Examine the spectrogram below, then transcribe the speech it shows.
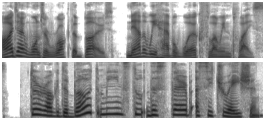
I don't want to rock the boat now that we have a workflow in place. To rock the boat means to disturb a situation.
